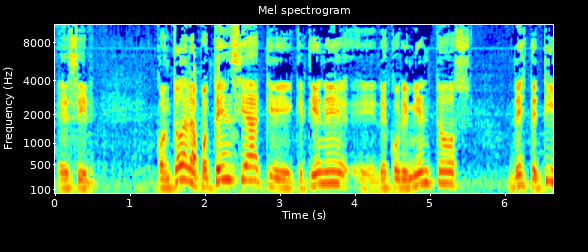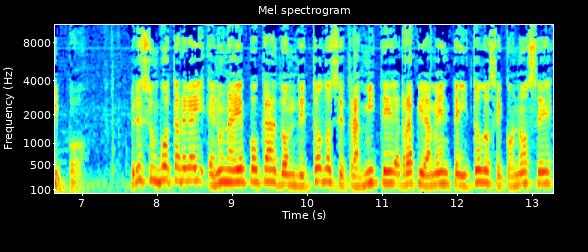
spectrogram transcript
Es decir, con toda la potencia que, que tiene eh, descubrimientos de este tipo. Pero es un Watergate en una época donde todo se transmite rápidamente y todo se conoce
